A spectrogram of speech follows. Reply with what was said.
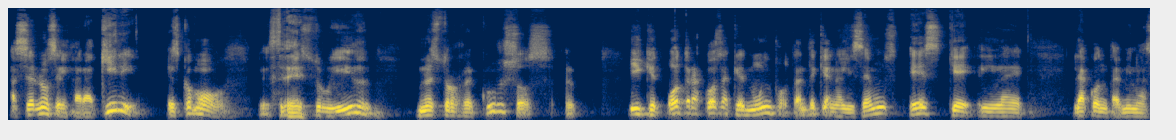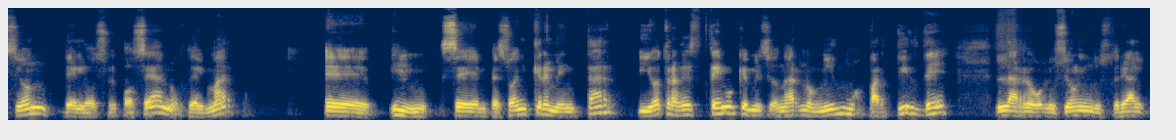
hacernos el harakiri, es como este, destruir nuestros recursos. Y que otra cosa que es muy importante que analicemos es que la contaminación de los océanos, del mar, eh, se empezó a incrementar y otra vez tengo que mencionar lo mismo a partir de la revolución industrial.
